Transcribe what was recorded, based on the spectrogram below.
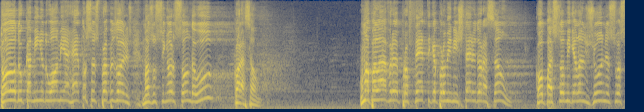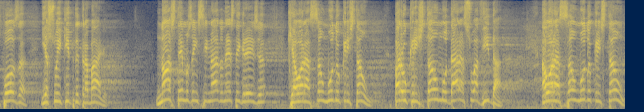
Todo o caminho do homem é reto aos seus próprios olhos, mas o Senhor sonda o coração. Uma palavra profética para o ministério de oração, com o pastor Miguel Anjo Júnior, sua esposa e a sua equipe de trabalho. Nós temos ensinado nesta igreja que a oração muda o cristão, para o cristão mudar a sua vida. A oração muda o cristão,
